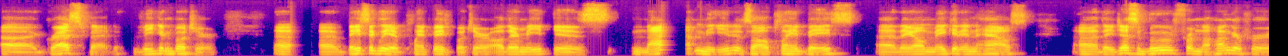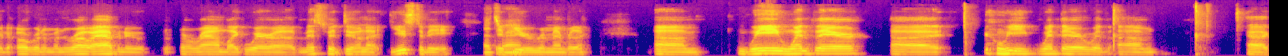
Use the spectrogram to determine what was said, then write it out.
Uh, grass fed vegan butcher, uh, uh, basically a plant based butcher. All their meat is not meat, it's all plant based. Uh, they all make it in house. Uh, they just moved from the Hungerford over to Monroe Avenue around like where uh, Misfit Donut used to be That's if right. you remember. Um, we went there. Uh, we went there with. Um, uh,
